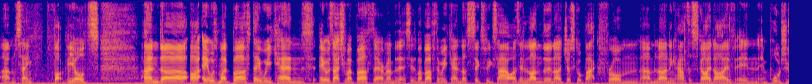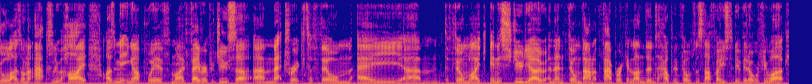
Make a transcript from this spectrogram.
um, saying fuck the odds and uh, it was my birthday weekend. It was actually my birthday, I remember this. It was my birthday weekend, I was six weeks out, I was in London, I just got back from um, learning how to skydive in, in Portugal. I was on an absolute high. I was meeting up with my favourite producer, um, Metrik, to film a, um, to film like in his studio and then film down at Fabric in London to help him film some stuff. I used to do videography work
